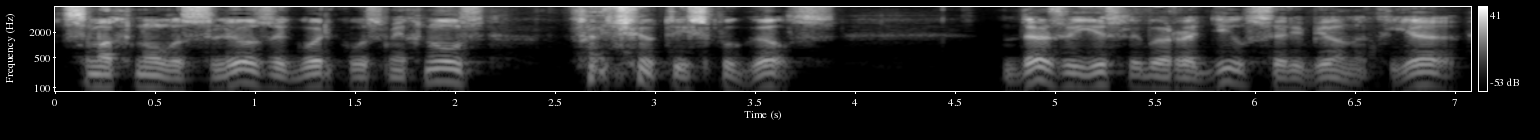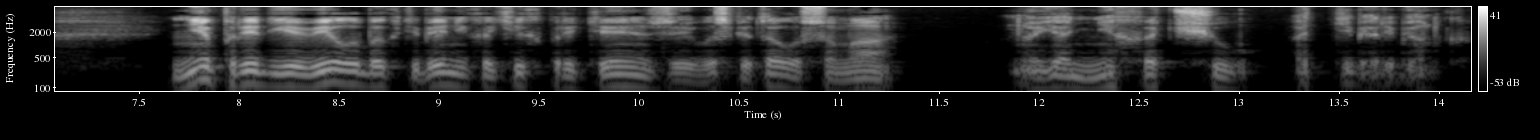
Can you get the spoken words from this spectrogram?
Смахнула слезы, горько усмехнулась. А что ты испугался? Даже если бы родился ребенок, я не предъявила бы к тебе никаких претензий, воспитала сама. Но я не хочу от тебя ребенка.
